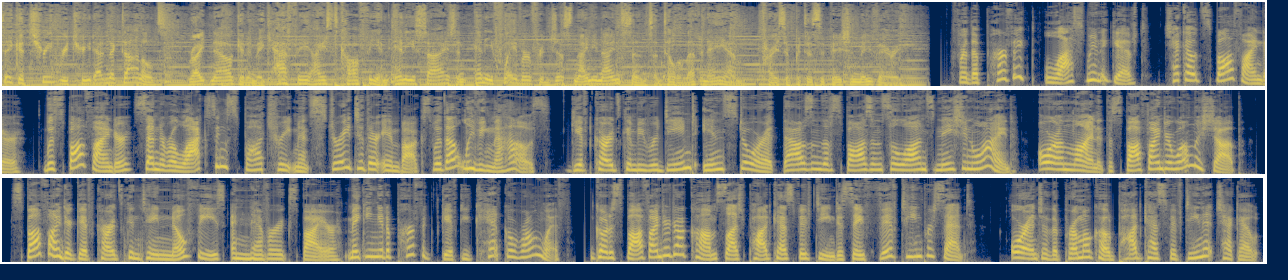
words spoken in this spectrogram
Take a treat retreat at McDonald's. Right now, get a McCafe iced coffee in any size and any flavor for just 99 cents until 11 a.m. Price of participation may vary. For the perfect last minute gift, check out Spa Finder. With Spa Finder, send a relaxing spa treatment straight to their inbox without leaving the house. Gift cards can be redeemed in store at thousands of spas and salons nationwide or online at the Spa Finder Wellness Shop. Spa Finder gift cards contain no fees and never expire, making it a perfect gift you can't go wrong with. Go to spafinder.com slash podcast 15 to save 15% or enter the promo code podcast 15 at checkout.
